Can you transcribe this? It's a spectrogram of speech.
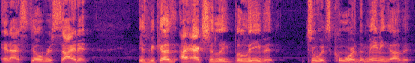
and I still recite it is because I actually believe it to its core, Mm-hmm. the meaning of it.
